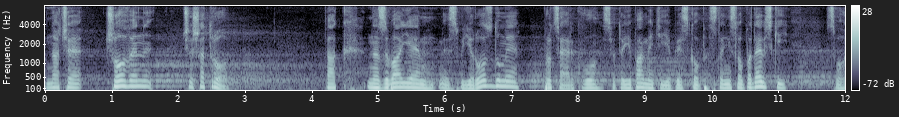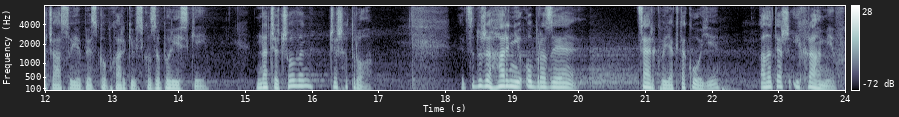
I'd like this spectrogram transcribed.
наче човен чи шатро. Так називає е, свої роздуми про церкву святої пам'яті єпископ Станіслав Падевський, свого часу єпископ Харківсько-Запорізький, наче човен чи шатро. Це дуже гарні образи церкви як такої, але теж і храмів.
